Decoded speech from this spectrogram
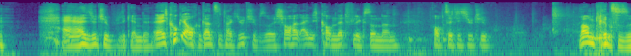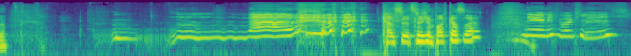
äh, YouTube-Legende. Ja, ich gucke ja auch den ganzen Tag YouTube so. Ich schaue halt eigentlich kaum Netflix, sondern hauptsächlich YouTube. Warum grinst du so? Na, Kannst du jetzt nicht im Podcast sein? nee, nicht wirklich.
